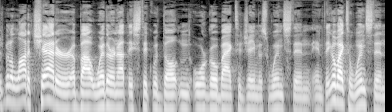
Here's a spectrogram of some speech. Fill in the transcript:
there's been a lot of chatter about whether or not they stick with Dalton or go back to Jameis Winston. And if they go back to Winston,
